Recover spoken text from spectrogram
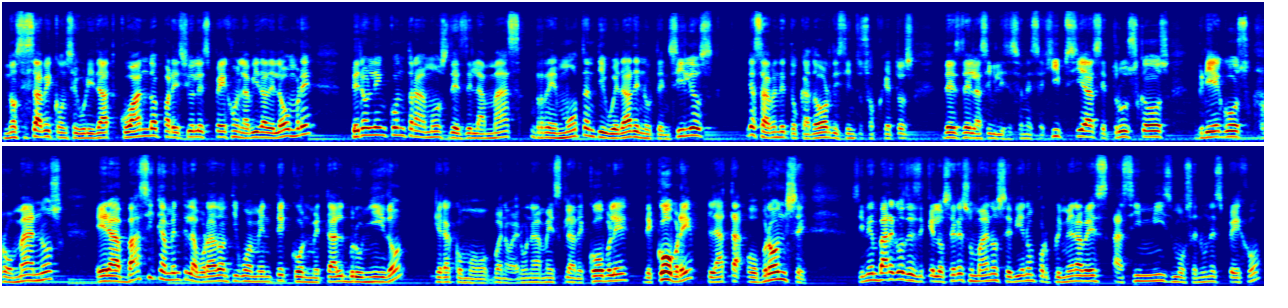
No se sabe con seguridad cuándo apareció el espejo en la vida del hombre, pero le encontramos desde la más remota antigüedad en utensilios, ya saben, de tocador, distintos objetos desde las civilizaciones egipcias, etruscos, griegos, romanos. Era básicamente elaborado antiguamente con metal bruñido, que era como, bueno, era una mezcla de cobre, de cobre, plata o bronce. Sin embargo, desde que los seres humanos se vieron por primera vez a sí mismos en un espejo,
